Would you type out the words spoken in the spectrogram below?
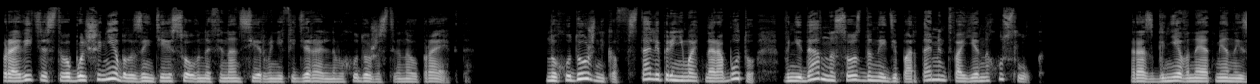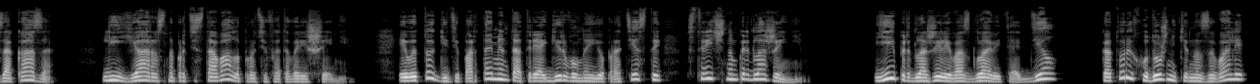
Правительство больше не было заинтересовано в финансировании федерального художественного проекта. Но художников стали принимать на работу в недавно созданный департамент военных услуг. Разгневанная отменой заказа, Ли яростно протестовала против этого решения, и в итоге департамент отреагировал на ее протесты встречным предложением. Ей предложили возглавить отдел, который художники называли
